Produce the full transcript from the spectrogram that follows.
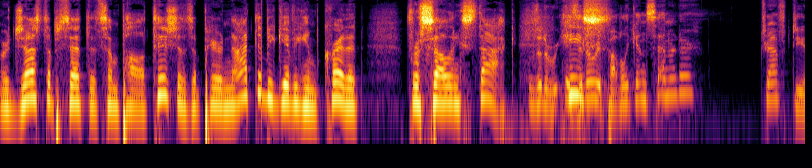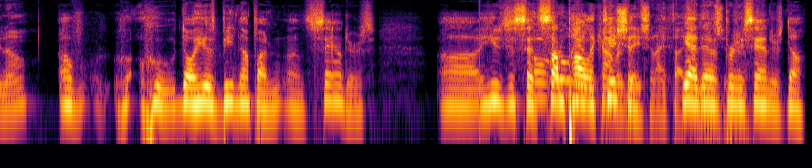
or just upset that some politicians appear not to be giving him credit for selling stock. Was it a, is it a Republican senator? Jeff, do you know? of who? No, he was beating up on, on Sanders. Uh, he just said Oh, some earlier in the politicians. I thought yeah, that was Bernie that. Sanders. No,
